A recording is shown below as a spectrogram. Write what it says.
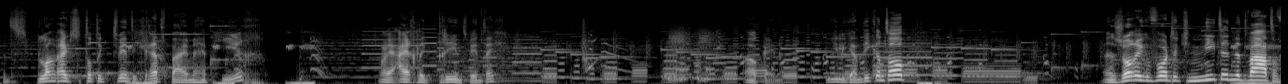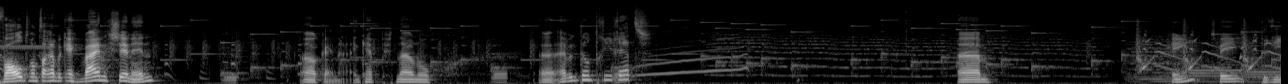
Het is het belangrijkste tot ik 20 reds bij me heb hier. Oh ja, eigenlijk 23. Oké, nou. Jullie gaan die kant op. En zorg ervoor dat je niet in het water valt, want daar heb ik echt weinig zin in. Oké, nou, ik heb nou nog... Uh, heb ik dan drie reds? Um, 1, 2, 3.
